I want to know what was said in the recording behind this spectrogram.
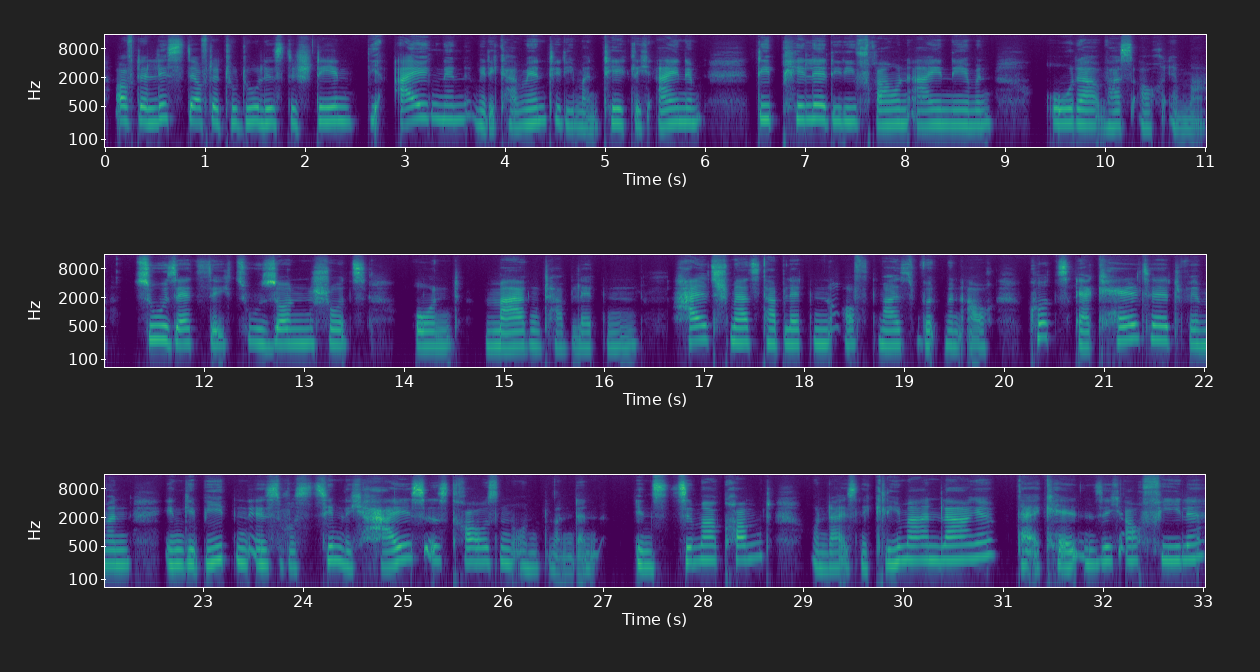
auf der Liste, auf der To-Do-Liste stehen, die eigenen Medikamente, die man täglich einnimmt, die Pille, die die Frauen einnehmen oder was auch immer. Zusätzlich zu Sonnenschutz und Magentabletten, Halsschmerztabletten. Oftmals wird man auch kurz erkältet, wenn man in Gebieten ist, wo es ziemlich heiß ist draußen und man dann ins Zimmer kommt und da ist eine Klimaanlage, da erkälten sich auch viele.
